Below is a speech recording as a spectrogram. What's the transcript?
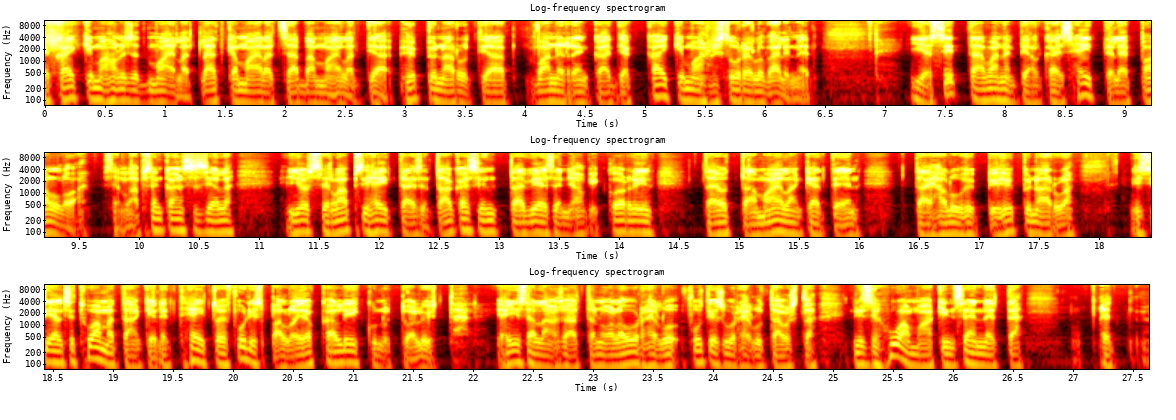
ja kaikki mahdolliset mailat, lätkämailat, säbämailat ja hyppynarut ja vannerenkaat ja kaikki mahdolliset urheiluvälineet. Ja sitten tämä vanhempi alkaisi heittelee palloa sen lapsen kanssa siellä. Ja jos se lapsi heittää sen takaisin tai vie sen johonkin koriin tai ottaa mailan käteen tai haluaa hyppiä hyppynarua, niin siellä sitten huomataankin, että hei, toi fudispallo ei olekaan liikkunut tuolla yhtään. Ja isällä on saattanut olla urheilu, futisurheilutausta, niin se huomaakin sen, että, että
